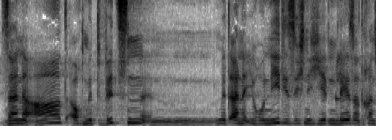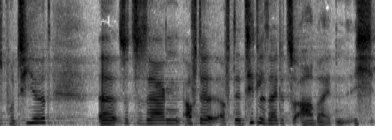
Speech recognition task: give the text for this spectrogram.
seine Art, auch mit Witzen, mit einer Ironie, die sich nicht jedem Leser transportiert, äh, sozusagen auf der, auf der Titelseite zu arbeiten. Ich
